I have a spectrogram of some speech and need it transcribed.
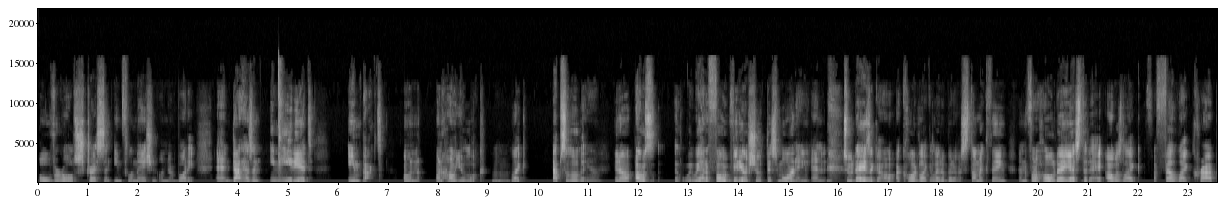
overall stress and inflammation on your body, and that has an immediate impact on on how you look. mm-hmm. Like, absolutely. yeah. You know, I was we we had a photo video shoot this morning and two days ago i caught like a little bit of a stomach thing and for the whole day yesterday i was like i felt like crap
